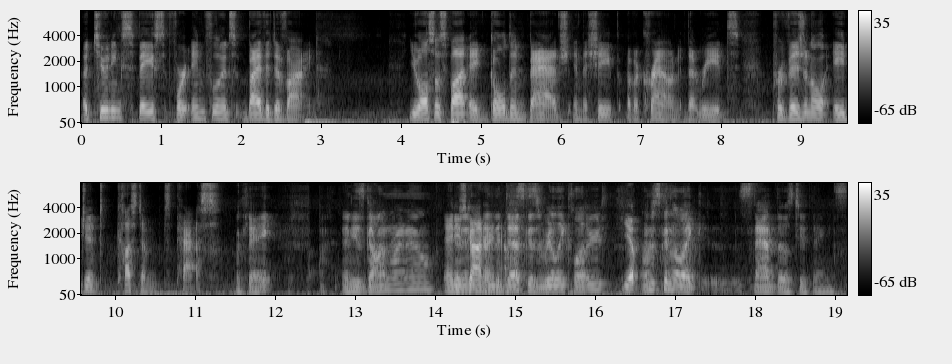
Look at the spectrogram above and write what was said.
attuning space for influence by the divine. You also spot a golden badge in the shape of a crown that reads Provisional Agent Customs Pass. Okay. And he's gone right now? And he's gone And right the now. desk is really cluttered? Yep. I'm just gonna, like, snap those two things.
